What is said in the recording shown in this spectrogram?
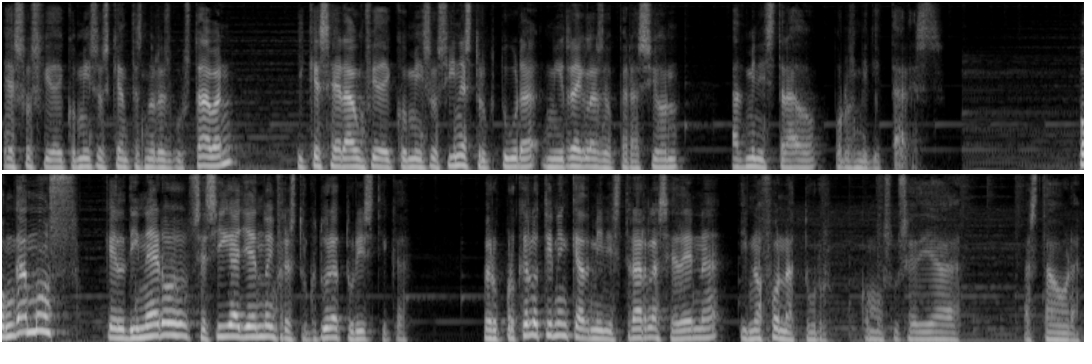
esos fideicomisos que antes no les gustaban y que será un fideicomiso sin estructura ni reglas de operación administrado por los militares. Pongamos que el dinero se siga yendo a infraestructura turística, pero ¿por qué lo tienen que administrar la Sedena y no Fonatur, como sucedía hasta ahora?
